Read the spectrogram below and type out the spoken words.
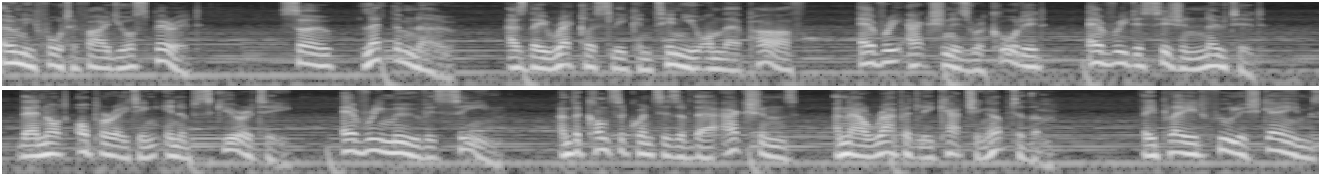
only fortified your spirit. So let them know, as they recklessly continue on their path, every action is recorded, every decision noted. They're not operating in obscurity. Every move is seen, and the consequences of their actions are now rapidly catching up to them. They played foolish games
